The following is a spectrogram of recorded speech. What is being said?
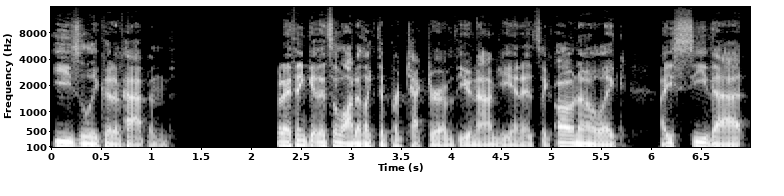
easily could have happened. But I think it's a lot of like the protector of the Unagi, and it's like, oh no, like I see that,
